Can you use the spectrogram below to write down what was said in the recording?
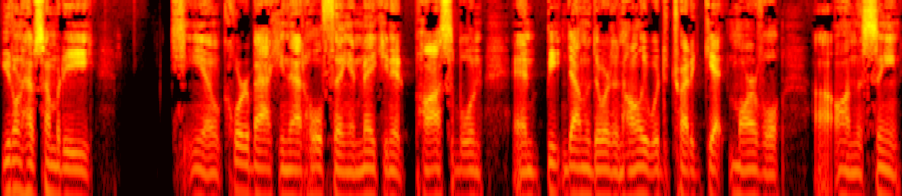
You don't have somebody you know, quarterbacking that whole thing and making it possible and, and beating down the doors in Hollywood to try to get Marvel uh, on the scene.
